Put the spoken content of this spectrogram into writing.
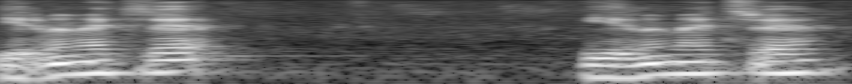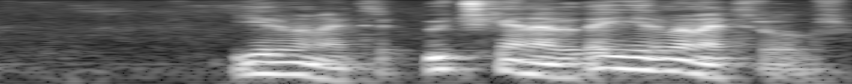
20 metre, 20 metre, 20 metre. Üç kenarı da 20 metre olur.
